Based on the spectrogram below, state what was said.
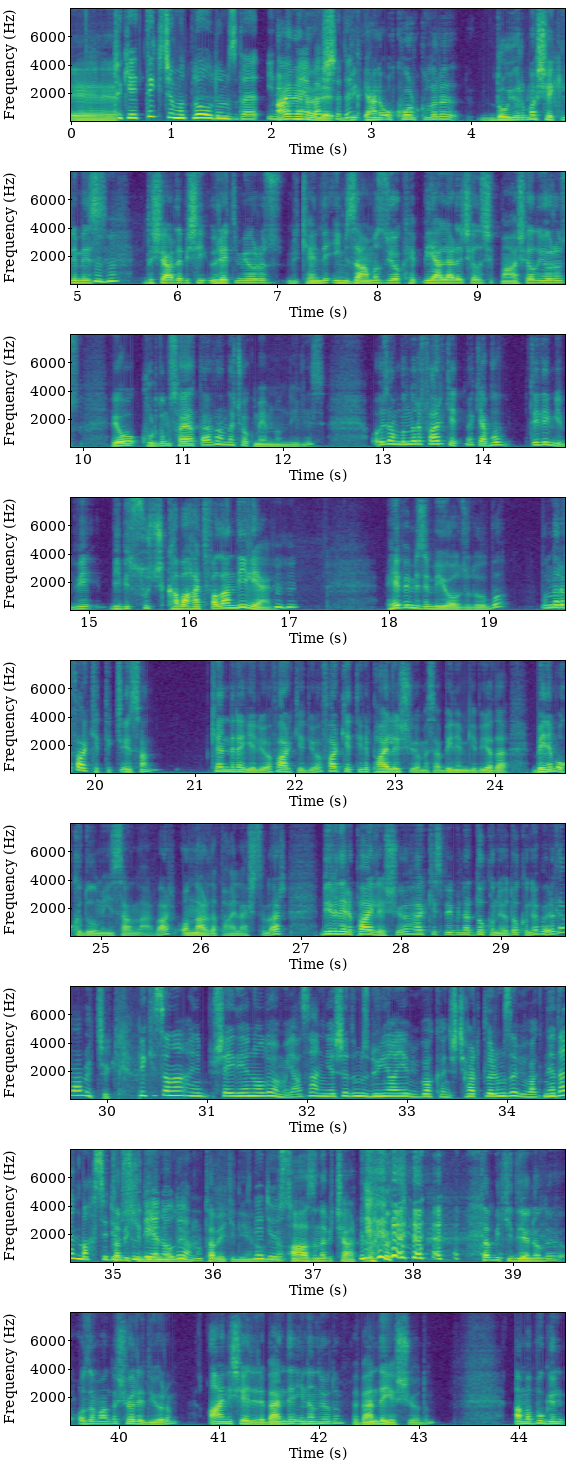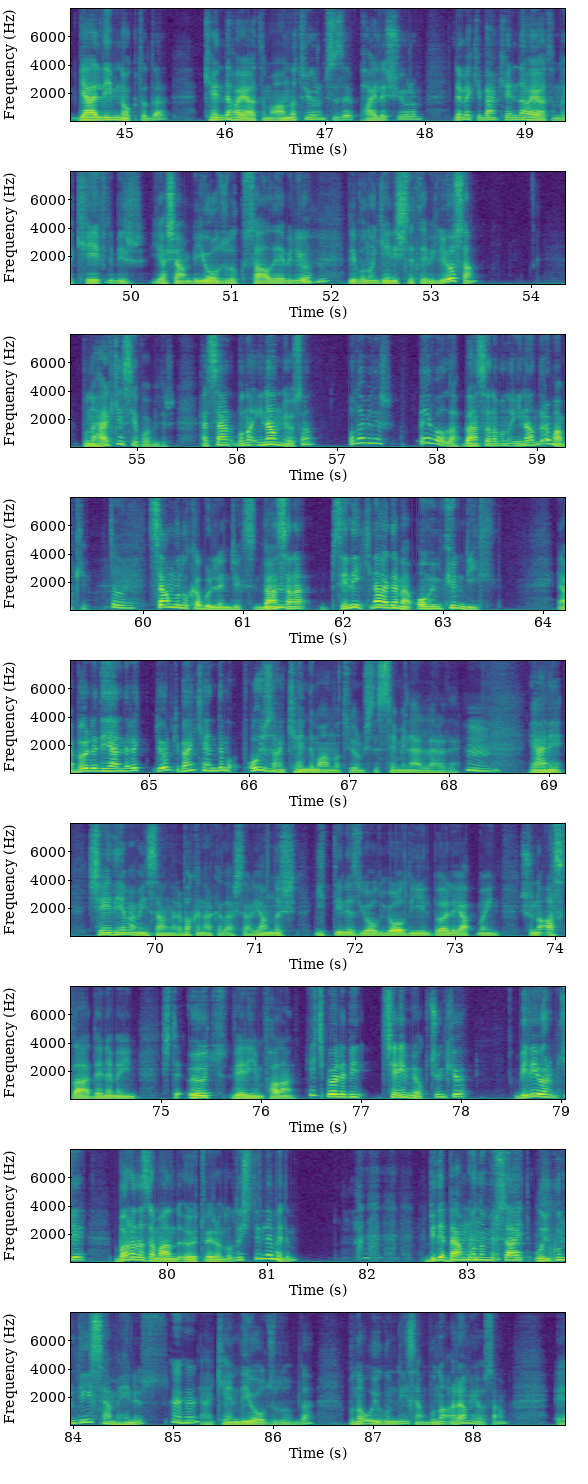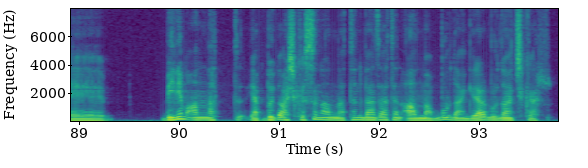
e, Tükettikçe mutlu olduğumuzu da inanmaya Aynen öyle. başladık. Yani o korkuları doyurma şeklimiz, dışarıda bir şey üretmiyoruz, kendi imzamız yok. Hep bir yerlerde çalışıp maaş alıyoruz ve o kurduğumuz hayatlardan da çok memnun değiliz. O yüzden bunları fark etmek ya bu dediğim gibi bir bir, bir suç, kabahat falan değil yani. Hepimizin bir yolculuğu bu. Bunları fark ettikçe insan kendine geliyor, fark ediyor. Fark ettiğini paylaşıyor mesela benim gibi ya da benim okuduğum insanlar var. Onlar da paylaştılar. Birileri paylaşıyor. Herkes birbirine dokunuyor, dokunuyor. Böyle devam edecek. Peki sana hani şey diyen oluyor mu? Ya sen yaşadığımız dünyaya bir bak hani şartlarımıza bir bak. Neden bahsediyorsun Tabii ki diyen diyen oluyor oluyor. mu? Tabii ki diyen Ne oluyor. diyorsun? Ağzına bir çarpıyor. Tabii ki diyen oluyor. O zaman da şöyle diyorum. Aynı şeyleri ben de inanıyordum ve ben de yaşıyordum. Ama bugün geldiğim noktada kendi hayatımı anlatıyorum size, paylaşıyorum. Demek ki ben kendi hayatımda keyifli bir yaşam, bir yolculuk sağlayabiliyor ve bunu genişletebiliyorsam bunu herkes yapabilir. Ha sen buna inanmıyorsan olabilir. Eyvallah. Ben sana bunu inandıramam ki. Doğru. Sen bunu kabulleneceksin. Ben sana seni ikna edemem. O mümkün değil. Ya böyle diyenlere diyorum ki ben kendim o yüzden kendimi anlatıyorum işte seminerlerde. Yani şey diyemem insanlara bakın arkadaşlar yanlış gittiğiniz yol yol değil böyle yapmayın. Şunu asla denemeyin. İşte öğüt vereyim falan. Hiç böyle bir şeyim yok. Çünkü biliyorum ki bana da zamanında öğüt veren oldu. Hiç dinlemedim. Bir de ben buna müsait uygun değilsem henüz yani kendi yolculuğumda buna uygun değilsem bunu aramıyorsam e, benim anlattı ya bir başkasının anlattığını ben zaten almam. Buradan girer buradan çıkar.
